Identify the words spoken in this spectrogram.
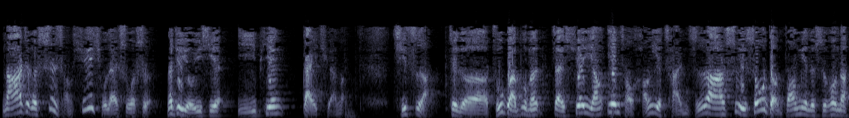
拿这个市场需求来说事，那就有一些以偏概全了。其次啊，这个主管部门在宣扬烟草行业产值啊、税收等方面的时候呢，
